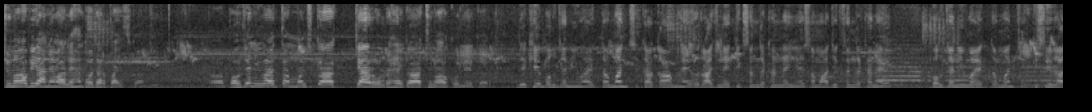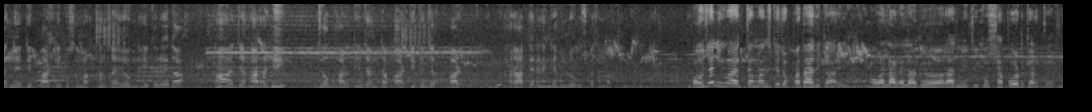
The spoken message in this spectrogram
चुनाव भी आने वाले हैं 2022 का। बहुजन युवा एकता मंच का क्या रोल रहेगा चुनाव को लेकर? देखिए बहुजन युवा एकता मंच का काम है राजनीतिक संगठन नहीं है सामाजिक संगठन है। बहुजन युवा एकता मंच किसी राजनीतिक पार्टी को समर्थन सहयोग नहीं करेगा। हाँ जहाँ रही जो भारतीय जनता पार्टी के पार्ट- हराते रहेंगे हम लोग उसका समर्थन करेंगे। बहुजन युवा एकता मंच के जो पदाधिकारी हैं वो अलग अलग राजनीति को सपोर्ट करते हैं।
